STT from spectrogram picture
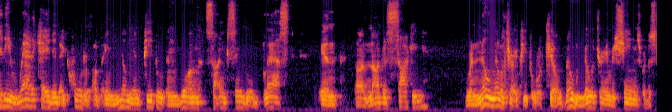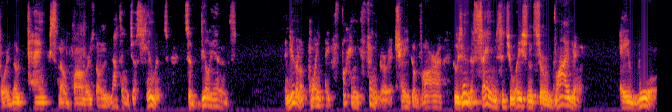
that eradicated a quarter of a million people in one single blast in uh, Nagasaki, where no military people were killed, no military machines were destroyed, no tanks, no bombers, no nothing, just humans, civilians. And you're going to point a fucking finger at Che Guevara, who's in the same situation, surviving a war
